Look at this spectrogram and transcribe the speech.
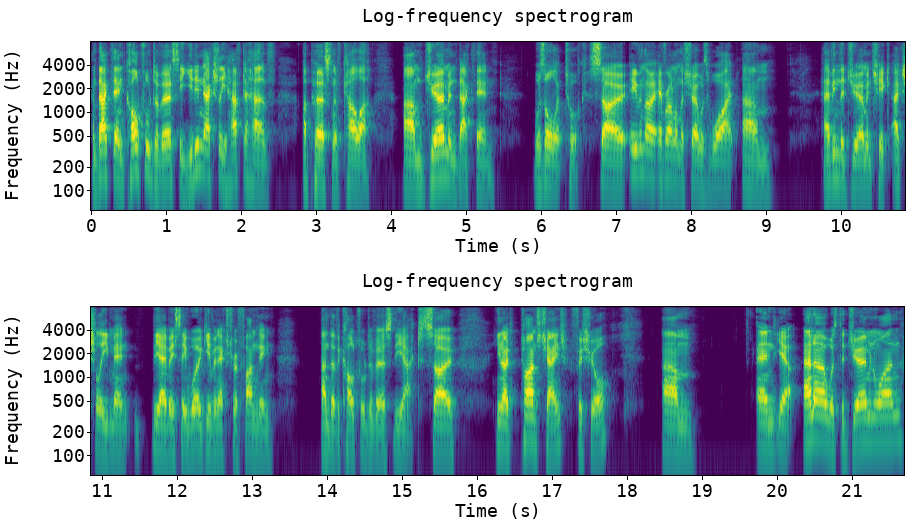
And back then, cultural diversity, you didn't actually have to have a person of color. Um, German back then was all it took. So even though everyone on the show was white, um, having the German chick actually meant the ABC were given extra funding under the Cultural Diversity Act. So, you know, times change for sure. Um, and yeah, Anna was the German one.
